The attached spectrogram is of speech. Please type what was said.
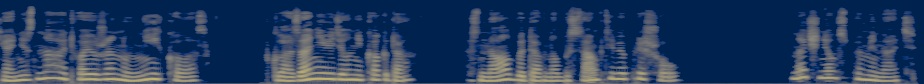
Я не знаю твою жену, Николас. В глаза не видел никогда. Знал бы, давно бы сам к тебе пришел. Начнем вспоминать.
